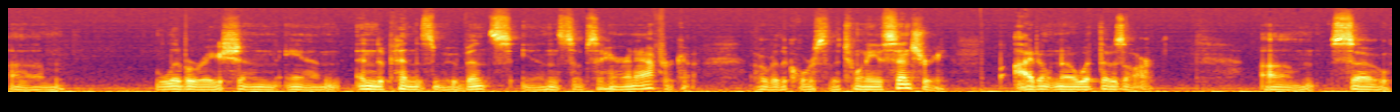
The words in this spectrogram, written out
um, liberation and independence movements in sub Saharan Africa over the course of the 20th century. I don't know what those are. Um, so,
